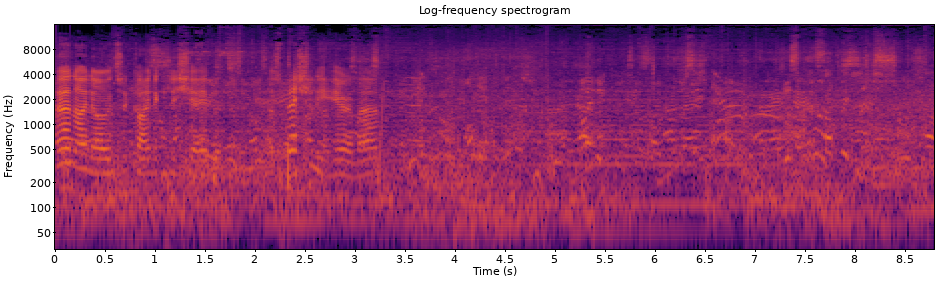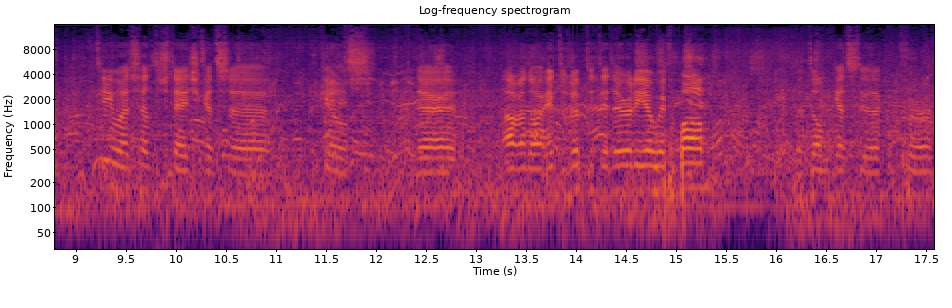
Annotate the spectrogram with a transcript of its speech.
and I know it's a kind of cliche, but especially here, man. Team was center stage gets uh, kills, and there Aranor interrupted it earlier with a bomb, but Dom gets to confirm.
